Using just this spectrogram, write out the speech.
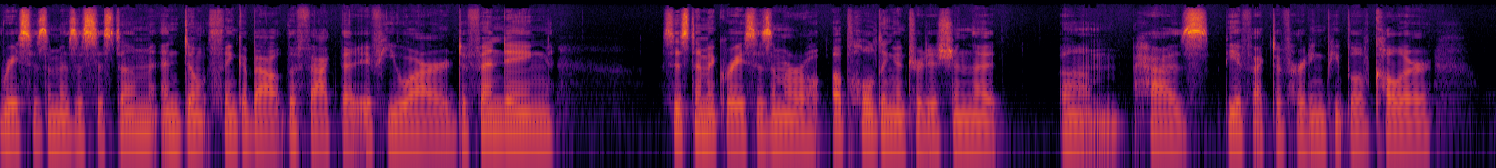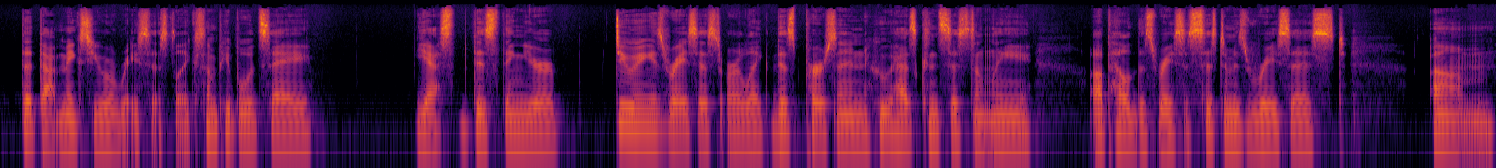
racism as a system and don't think about the fact that if you are defending systemic racism or upholding a tradition that um, has the effect of hurting people of color, that that makes you a racist. Like some people would say, yes, this thing you're doing is racist, or like this person who has consistently upheld this racist system is racist. Um,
